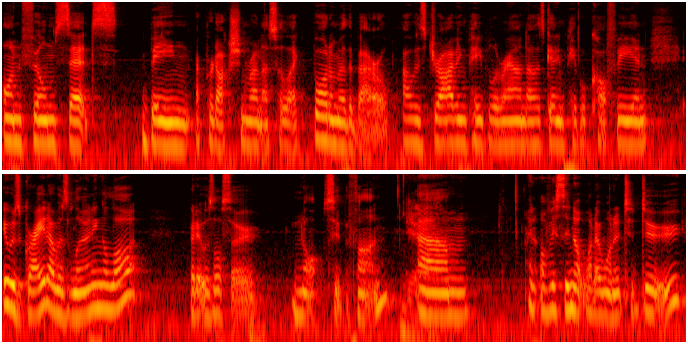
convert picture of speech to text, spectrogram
on film sets being a production runner, so like bottom of the barrel. I was driving people around, I was getting people coffee, and it was great. I was learning a lot, but it was also not super fun. Yeah. Um, and obviously not what I wanted to do.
